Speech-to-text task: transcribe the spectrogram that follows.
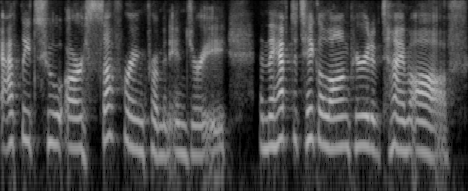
athletes who are suffering from an injury and they have to take a long period of time off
